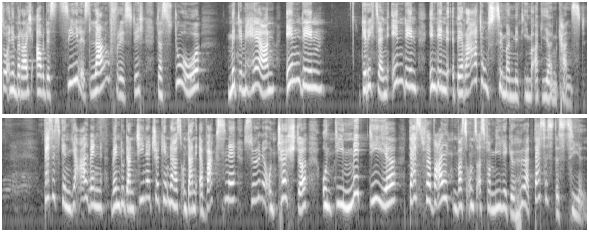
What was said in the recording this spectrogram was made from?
so in dem Bereich. Aber das Ziel ist langfristig, dass du mit dem Herrn in den Gerichtssälen, in den, in den Beratungszimmern mit ihm agieren kannst. Das ist genial, wenn, wenn du dann Teenagerkinder hast und dann erwachsene Söhne und Töchter und die mit dir das verwalten, was uns als Familie gehört. Das ist das Ziel.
